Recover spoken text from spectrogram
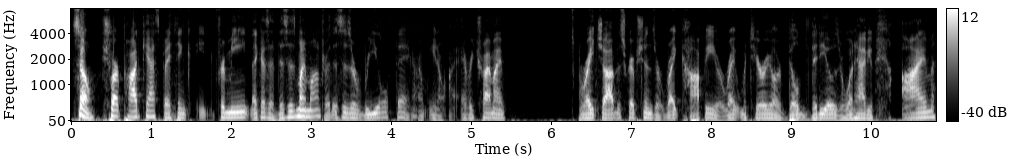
So, short podcast, but I think for me, like I said, this is my mantra. This is a real thing. I, you know, every time I write job descriptions or write copy or write material or build videos or what have you. I'm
